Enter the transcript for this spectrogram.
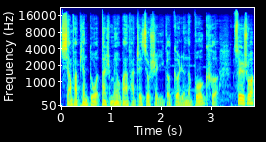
想法偏多，但是没有办法，这就是一个个人的播客。所以说，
